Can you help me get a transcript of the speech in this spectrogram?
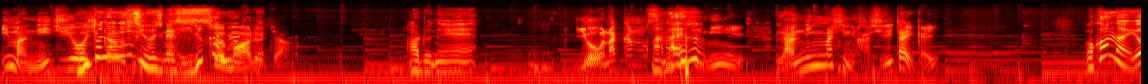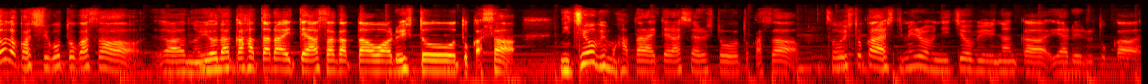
今24時間本当に24時間いるかなフィットもあるじゃん。あるね。うん夜中の3まあライフ時にランニングマシンに走りたいかい？わかんないよ。だから仕事がさあの夜中働いて朝方終わる人とかさ日曜日も働いてらっしゃる人とかさそういう人からしてみれば日曜日なんかやれるとか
